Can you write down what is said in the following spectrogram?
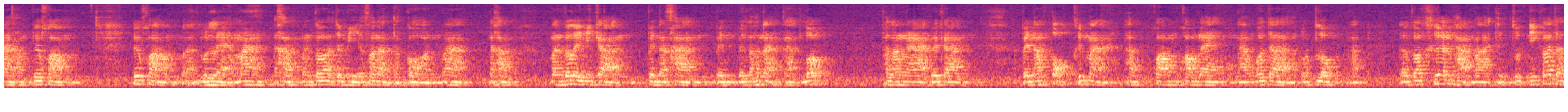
น้ำด้วยความด้วยความรุนแรงมากนะครับ มันก็จะมีลักษณะตะกอนมากนะครับ มันก็เลยมีการเป็นอาคารเป็นเป็นลักษณะการลดพลังงานโดยการเป็นน้ำตกขึ้นมาครับความความแรงของน้ำก็จะลดลงครับ แล้วก็เคลื่อนผ่านมาถึงจุดนี้ก็จะ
